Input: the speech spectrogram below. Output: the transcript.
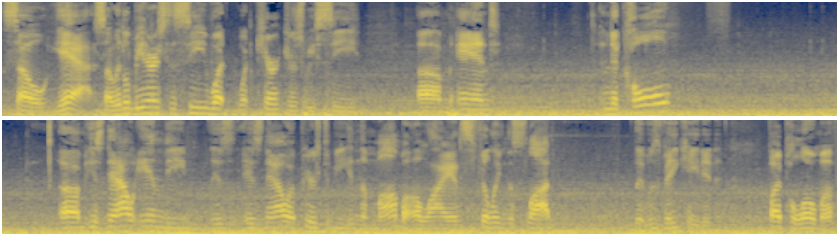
so yeah, so it'll be interesting to see what what characters we see. Um, and Nicole um, is now in the is is now appears to be in the Mamba alliance, filling the slot that was vacated by Paloma.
